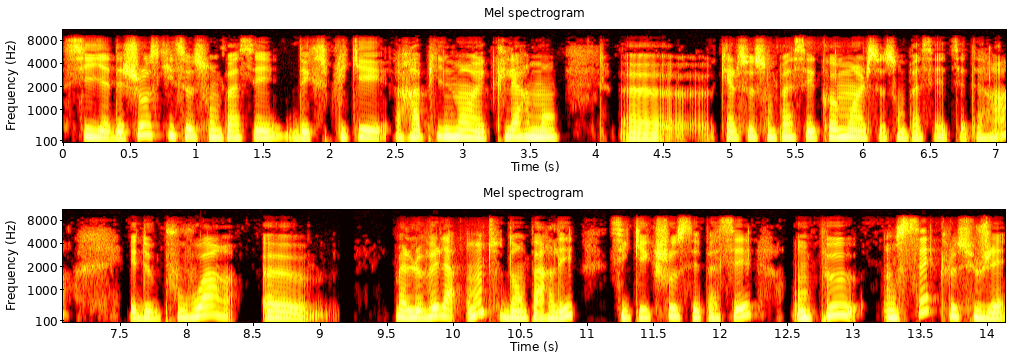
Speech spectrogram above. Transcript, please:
s'il y a des choses qui se sont passées, d'expliquer rapidement et clairement euh, qu'elles se sont passées, comment elles se sont passées, etc. Et de pouvoir euh, bah, lever la honte d'en parler. Si quelque chose s'est passé, on peut, on sait que le sujet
